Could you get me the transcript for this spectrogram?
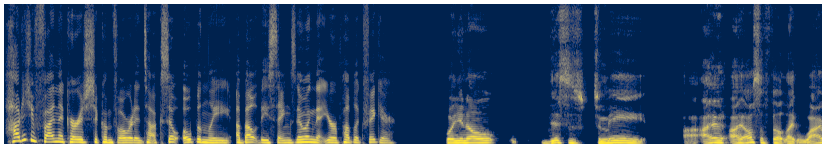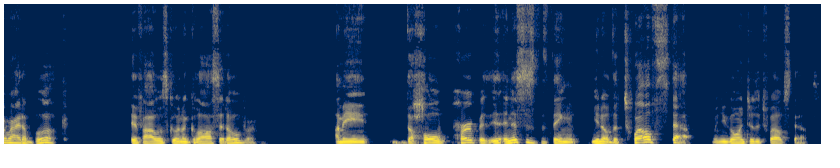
How did you find the courage to come forward and talk so openly about these things knowing that you're a public figure? Well, you know, this is to me I I also felt like why write a book if I was going to gloss it over? I mean, the whole purpose, and this is the thing, you know, the 12th step, when you go into the 12 steps,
